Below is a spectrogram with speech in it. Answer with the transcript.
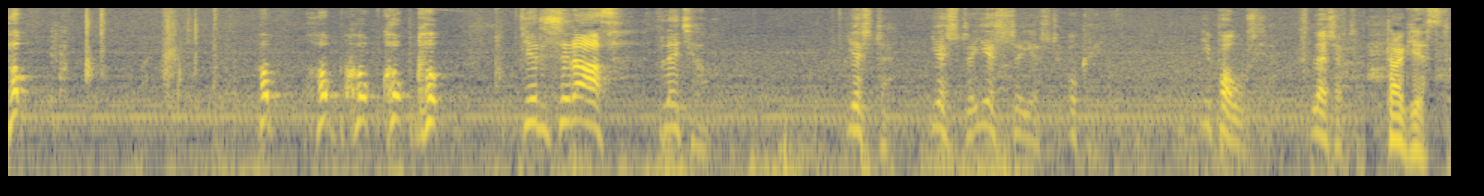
Hop. Hop, hop, hop, hop, hop. Pierwszy raz wleciał. Jeszcze, jeszcze, jeszcze, jeszcze. Okej. I połóż się. Leżeć. Tak jest.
